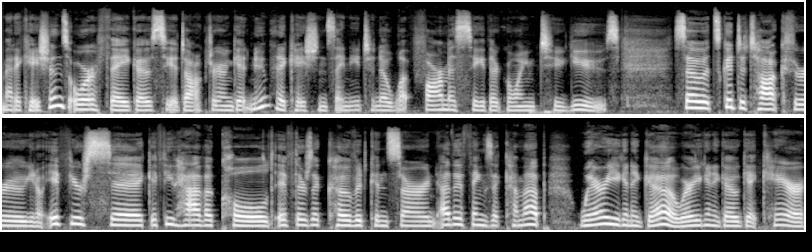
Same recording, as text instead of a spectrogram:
medications or if they go see a doctor and get new medications they need to know what pharmacy they're going to use so it's good to talk through, you know, if you're sick, if you have a cold, if there's a COVID concern, other things that come up, where are you going to go? Where are you going to go get care?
